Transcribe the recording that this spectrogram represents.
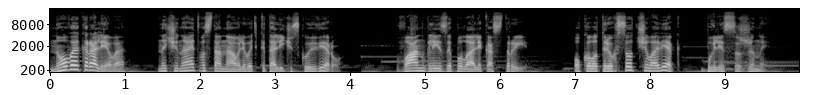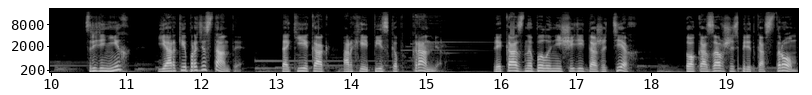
Новая королева начинает восстанавливать католическую веру. В Англии запылали костры. Около 300 человек были сожжены. Среди них яркие протестанты, такие как архиепископ Кранмер. Приказано было не щадить даже тех, кто, оказавшись перед костром,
